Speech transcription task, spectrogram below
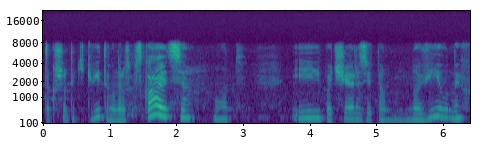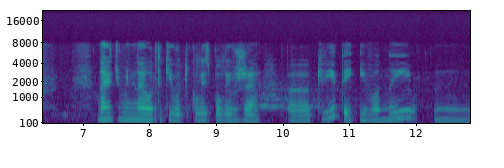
Так що такі квіти, вони розпускаються. От. І по черзі там нові у них. Навіть у мене от такі от колись були вже е, квіти, і вони м,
